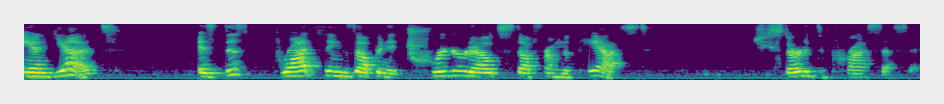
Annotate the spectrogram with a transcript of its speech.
And yet, as this brought things up and it triggered out stuff from the past, she started to process it.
